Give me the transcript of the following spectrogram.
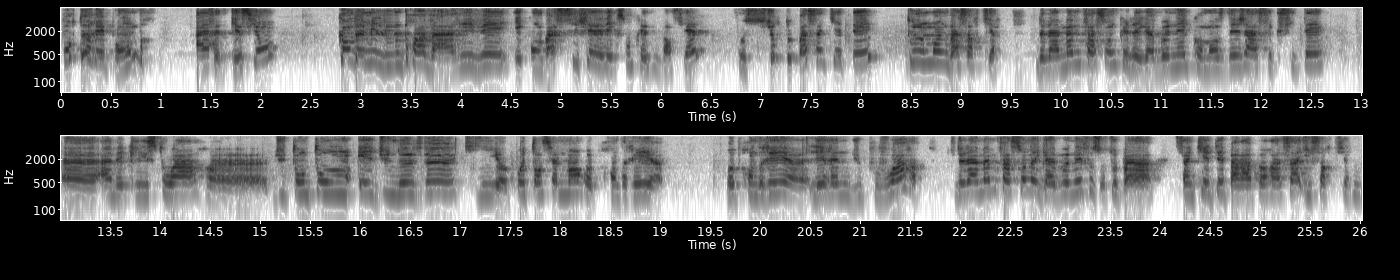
Pour te répondre à cette question, quand 2023 va arriver et qu'on va siffler l'élection présidentielle, faut surtout pas s'inquiéter, tout le monde va sortir. De la même façon que les Gabonais commencent déjà à s'exciter euh, avec l'histoire euh, du tonton et du neveu qui euh, potentiellement reprendraient, reprendraient les rênes du pouvoir. De la même façon, les Gabonais, faut surtout pas s'inquiéter par rapport à ça. Ils sortiront.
